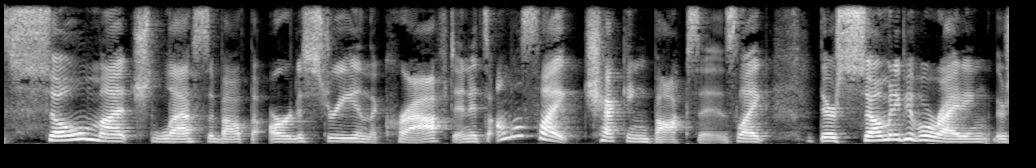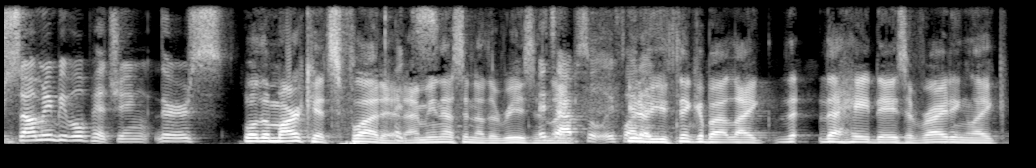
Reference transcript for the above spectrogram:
so much less about the artistry and the craft and it's almost like checking boxes. Like there's so many people writing there's so many people pitching there's well the market's flooded. I mean that's another reason. it's like, absolutely flooded you know you think about like the, the heydays of writing like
